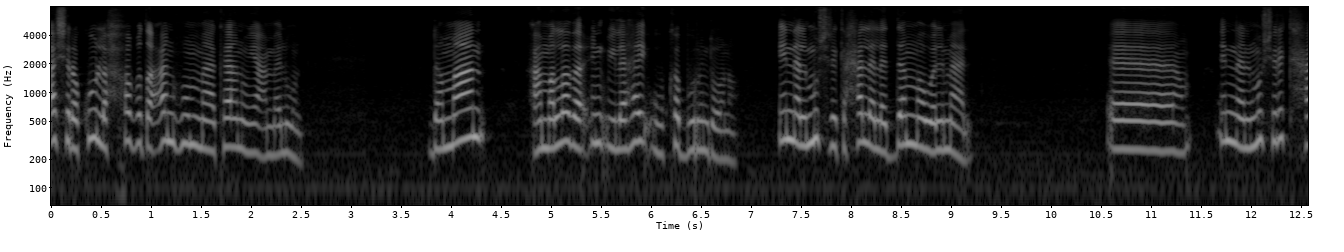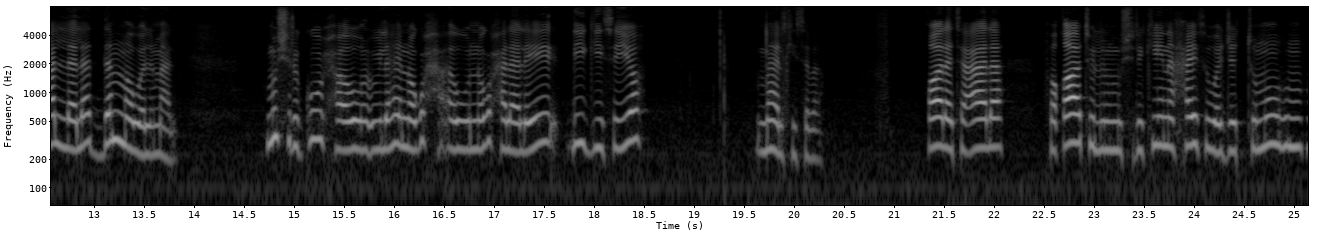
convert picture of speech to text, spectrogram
ashrakuu laxabita canhum maa kaanuu yacmaluun. Dhammaan camalada in ilaahay uu ka burin doono. Ina almushrika xallala addama waalmaal آه، إن المشرك حلل الدم والمال. مشرك وحا وإلهي نروح أو نروح على لي ديجي سيه مالك سبا قال تعالى فقاتلوا المشركين حيث وجدتموهم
